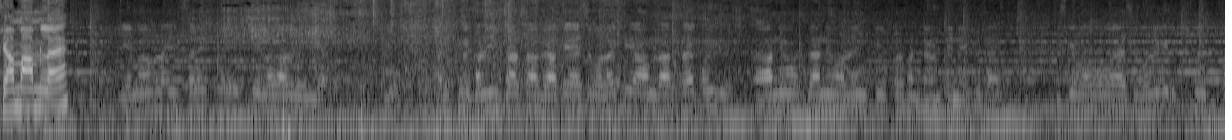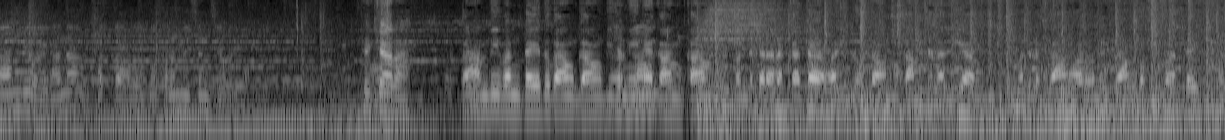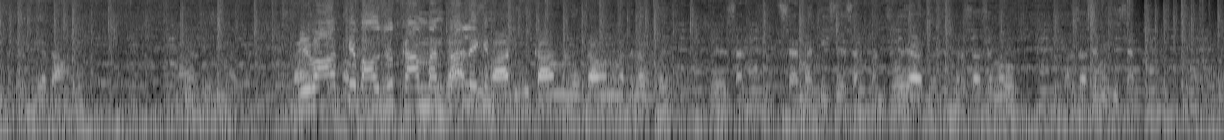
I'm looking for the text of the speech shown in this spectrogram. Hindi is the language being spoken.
क्या मामला है? ये मामला इस तरह इसमें इससे लगा हुई है और इसमें कल इंचार्ज साहब आके ऐसे बोला कि आम रास्ता है कोई आने और जाने वाले के ऊपर फंटे वंटे नहीं गिर जाए इसके बाद वो ऐसे बोले कि कोई काम भी होएगा ना पक्का होगा तो परमिशन से होएगा। फिर क्या रहा? काम भी बनता है तो गाँव गाँव की ज़मीन है काम काम बंद करा रखा था और ये लॉकडाउन में काम चला लिया। मतलब गाँव वालों ने गाँव का भी बात है बंद कर दिया गाँव में गाँव- विवाद के बावजूद काम बनता लेकिन बाद भी काम लॉकडाउन मतलब सहमति से सरपंच हो या प्रशासन हो प्रशासन की सर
